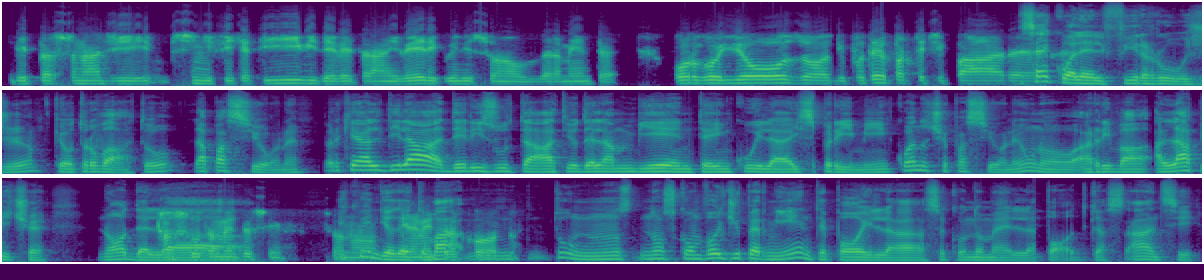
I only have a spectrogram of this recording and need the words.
dei personaggi significativi, dei veterani veri, quindi sono veramente orgoglioso di poter partecipare. Sai qual è il fil rouge che ho trovato? La passione. Perché al di là dei risultati o dell'ambiente in cui la esprimi, quando c'è passione uno arriva all'apice no, del... Assolutamente sì. e quindi ho detto, ma d'accordo. tu non, sconvolgi per niente poi, il, secondo me, il podcast, anzi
